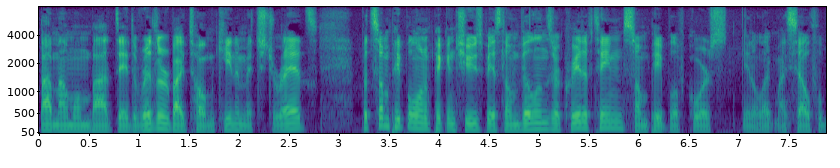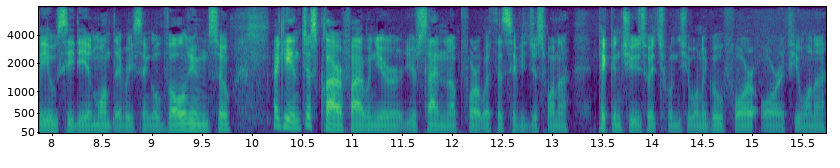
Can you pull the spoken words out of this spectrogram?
Batman One Bad Day, The Riddler by Tom King and Mitch Gerads. But some people want to pick and choose based on villains or creative teams. Some people, of course, you know, like myself, will be OCD and want every single volume. So again, just clarify when you're you're signing up for it with us if you just want to pick and choose which ones you want to go for, or if you want to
